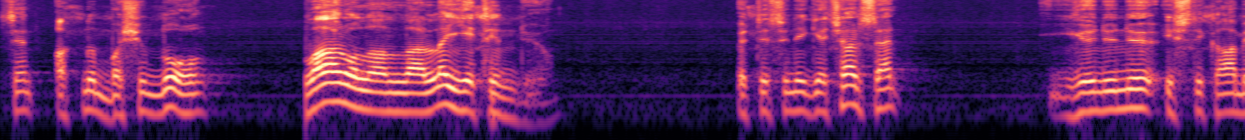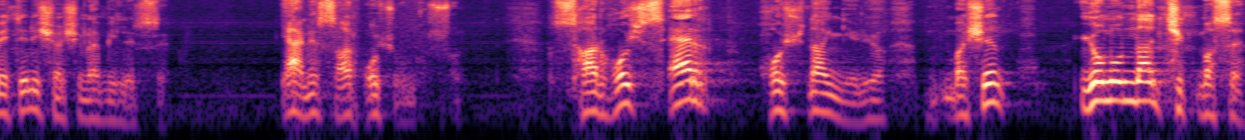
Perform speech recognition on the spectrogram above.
Sen aklın başında ol, var olanlarla yetin diyor. Ötesine geçersen yönünü, istikametini şaşırabilirsin. Yani sarhoş olursun. Sarhoş, ser hoştan geliyor. Başın yolundan çıkması.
